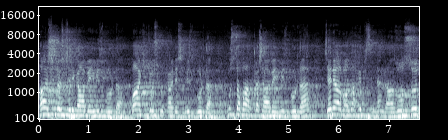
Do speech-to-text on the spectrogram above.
Haşim Özçelik ağabeyimiz burada. Baki Coşkun kardeşimiz burada. Mustafa Akkaş ağabeyimiz burada. Cenab-ı Allah hepsinden razı olsun.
